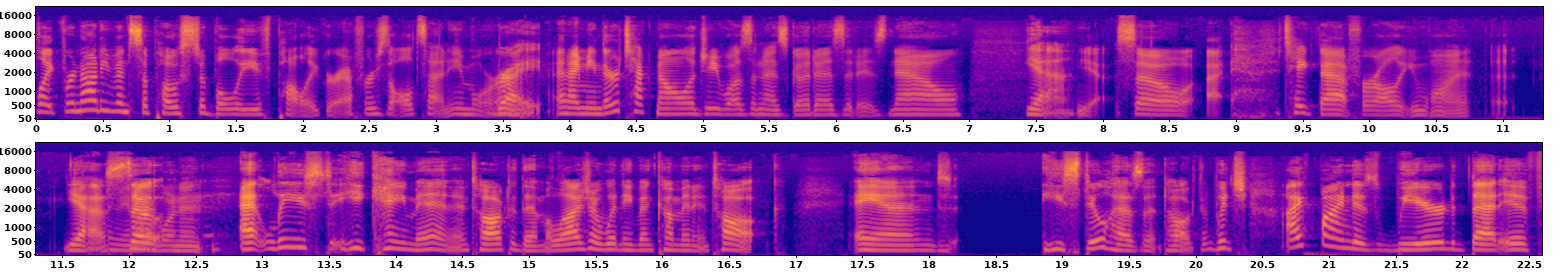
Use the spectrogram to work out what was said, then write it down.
like we're not even supposed to believe polygraph results anymore. Right. And I mean their technology wasn't as good as it is now. yeah Yeah. So I, take that for all you want. Yeah I mean, so I wouldn't. at least he came in and talked to them elijah wouldn't even come in and talk and he still hasn't talked which i find is weird that if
